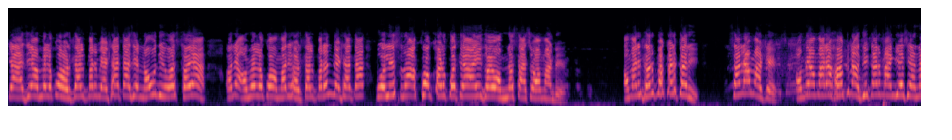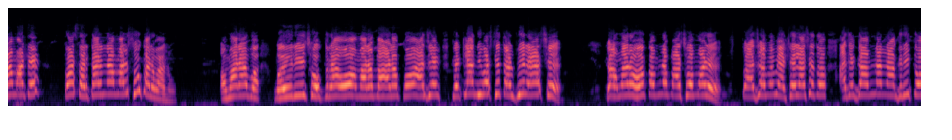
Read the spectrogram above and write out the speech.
કે આજે અમે લોકો હડતાલ પર બેઠા હતા આજે નવ અને અમે લોકો અમારી હડતાલ પર જ બેઠા હતા. પોલીસનો આખો ખડકો ત્યાં આવી ગયો અમને સાચવા માટે. અમારી ધરપકડ કરી. શાના માટે? અમે અમારા હકના અધિકાર માંગીએ છીએ એના માટે? તો આ સરકારને અમારે શું કરવાનું? અમારા બૈરી છોકરાઓ, અમારા બાળકો આજે કેટલા દિવસથી તડપી રહ્યા છે? કે અમારો હક અમને પાછો મળે? તો આજે અમે બેઠેલા છે તો આજે ગામના નાગરિકો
